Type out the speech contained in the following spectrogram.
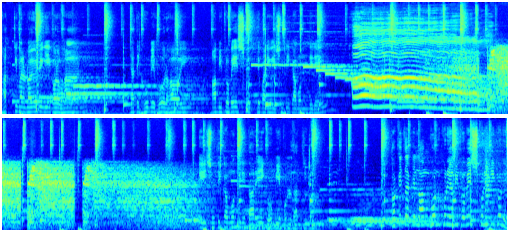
ভাতৃমার নয়নে গিয়ে করো ভার যাতে ঘুমে ভোর হয়। আমি প্রবেশ করতে পারি ওই সতিকা মন্দিরে। এই সতিকা মন্দিরে দাঁড়িয়ে ঘুমিয়ে পড়ল ধাত্রীমা তাকে তাকে লঙ্ঘন করে আমি প্রবেশ করি কি করে?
